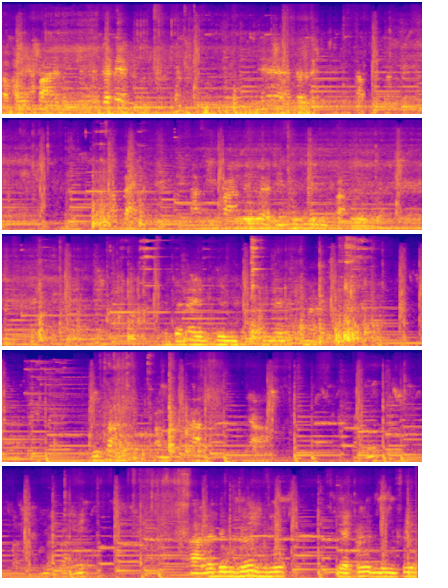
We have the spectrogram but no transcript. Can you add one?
ทำอะไรไปก็แน่นเนี่ยก็เลยทำทำแบ่งจีทำอีกฝั่งหนึงเลยที่นี่อีกฝั่งหนึงเลยจะได้ดึงคนได้มาหรือฝั่งนี้ฝั่งตรงข้ามอย่าฝั่งนี้ฝั่งนี้ อ่าแล้วดึงขึ้นทีนี้เกี่ยขึ้นดึงขึ้น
